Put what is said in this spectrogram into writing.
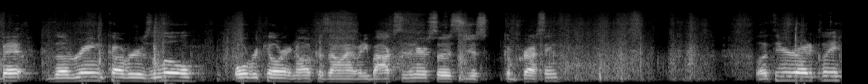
But the rain cover is a little overkill right now because I don't have any boxes in there, so this is just compressing. But theoretically,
